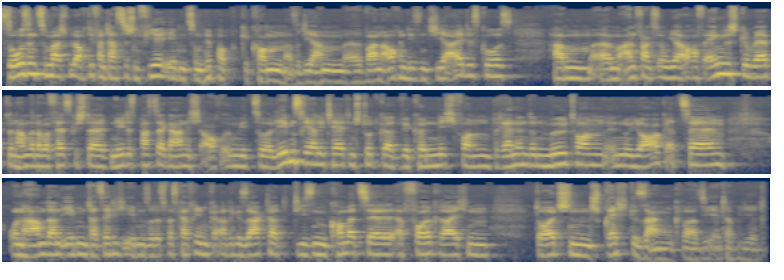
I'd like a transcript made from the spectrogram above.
so sind zum Beispiel auch die Fantastischen Vier eben zum Hip-Hop gekommen. Also die haben, äh, waren auch in diesen GI-Diskurs, haben ähm, anfangs irgendwie auch auf Englisch gerappt und haben dann aber festgestellt, nee, das passt ja gar nicht auch irgendwie zur Lebensrealität in Stuttgart. Wir können nicht von brennenden Mülltonnen in New York erzählen und haben dann eben tatsächlich eben so das, was Katrin gerade gesagt hat, diesen kommerziell erfolgreichen deutschen Sprechgesang quasi etabliert.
